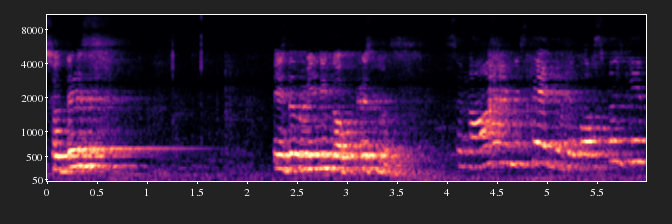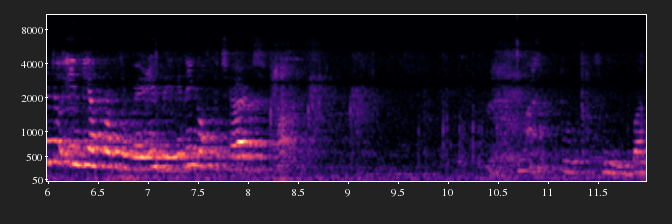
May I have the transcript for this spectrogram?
So this is the meaning of Christmas. So now I understand that the gospel came to India from the very beginning of the church. One, two, three, one.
